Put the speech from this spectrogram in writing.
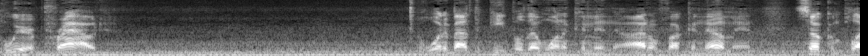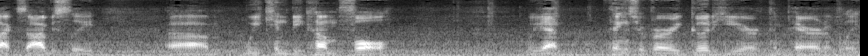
we're proud. What about the people that want to come in now? I don't fucking know, man. It's so complex. Obviously, um, we can become full. We got things are very good here comparatively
